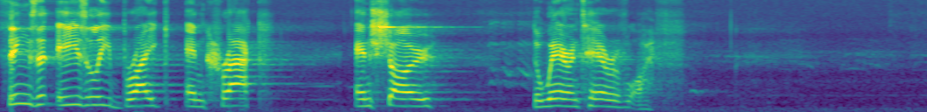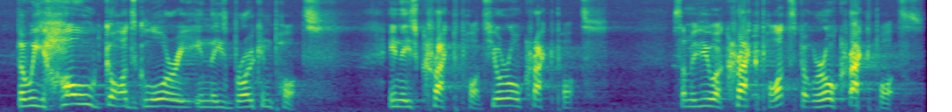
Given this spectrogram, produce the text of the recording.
things that easily break and crack and show the wear and tear of life. But we hold God's glory in these broken pots, in these cracked pots. You're all cracked pots. Some of you are cracked pots, but we're all cracked pots.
